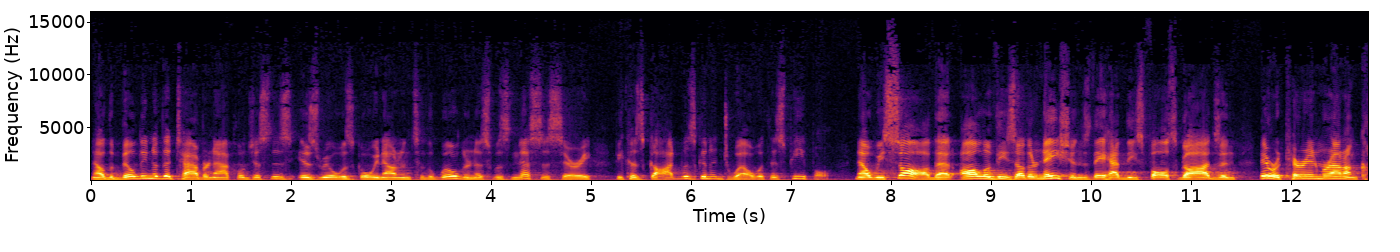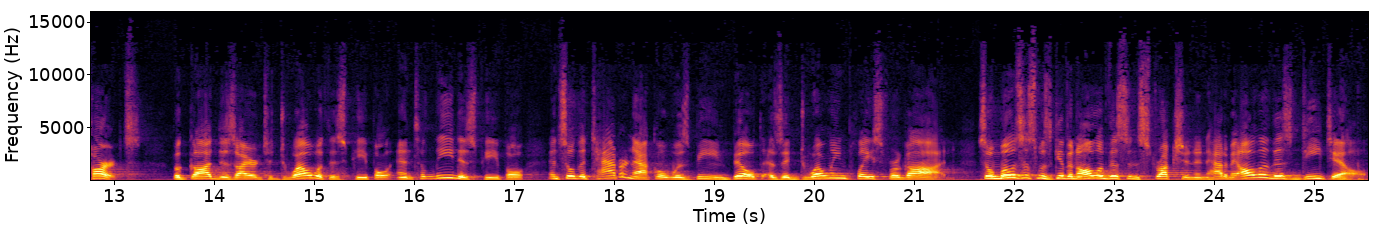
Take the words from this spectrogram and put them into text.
Now, the building of the tabernacle, just as Israel was going out into the wilderness, was necessary because God was going to dwell with his people. Now, we saw that all of these other nations, they had these false gods and they were carrying them around on carts. But God desired to dwell with his people and to lead his people. And so the tabernacle was being built as a dwelling place for God. So Moses was given all of this instruction and how to make all of this detail.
